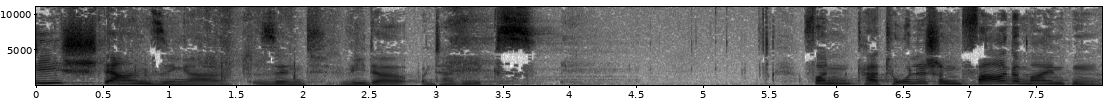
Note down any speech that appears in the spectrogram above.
Die Sternsinger sind wieder unterwegs. Von katholischen Pfarrgemeinden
